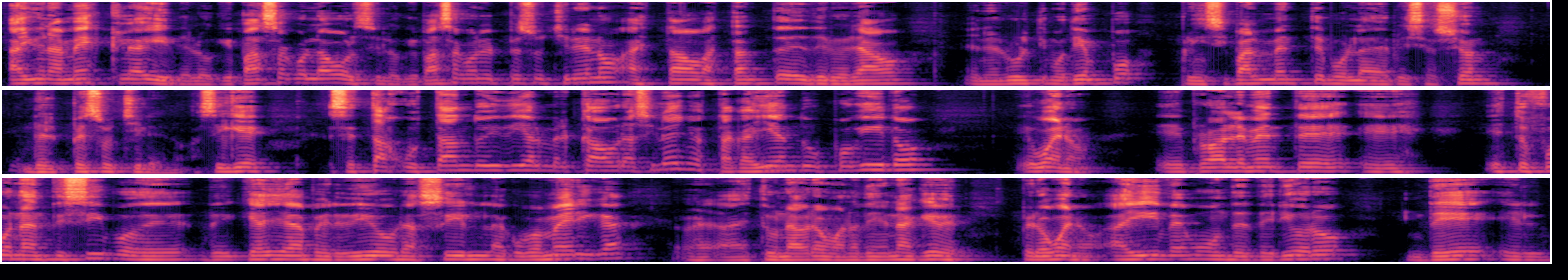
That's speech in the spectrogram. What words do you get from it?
hay una mezcla ahí de lo que pasa con la bolsa y lo que pasa con el peso chileno, ha estado bastante deteriorado en el último tiempo, principalmente por la depreciación del peso chileno. Así que se está ajustando hoy día el mercado brasileño, está cayendo un poquito. Eh, bueno, eh, probablemente eh, esto fue un anticipo de, que haya perdido Brasil la Copa América. esto es una broma, no tiene nada que ver. Pero bueno, ahí vemos un deterioro de,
